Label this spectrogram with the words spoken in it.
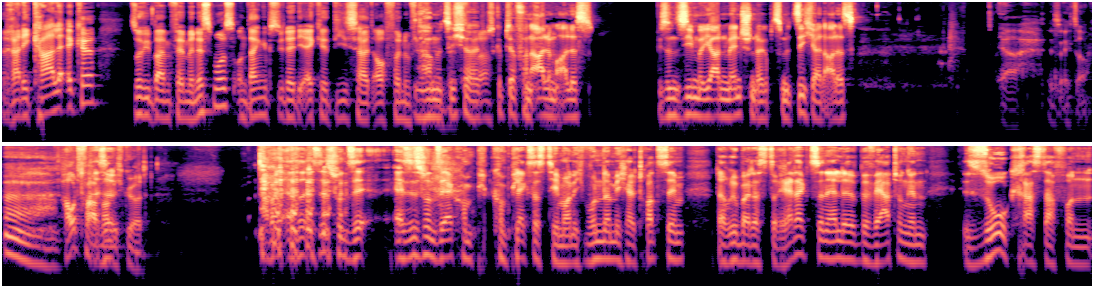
radikale Ecke, so wie beim Feminismus, und dann gibt's wieder die Ecke, die ist halt auch vernünftig. Ja, mit Sicherheit. oder? Es gibt ja von allem alles. Wir sind sieben Milliarden Menschen, da gibt es mit Sicherheit alles. Ja, ist echt so. Ah. Hautfarbe Also- habe ich gehört. Aber also es ist schon sehr, es ist schon sehr kompl- komplexes Thema und ich wundere mich halt trotzdem darüber, dass redaktionelle Bewertungen so krass davon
